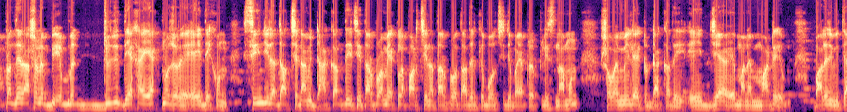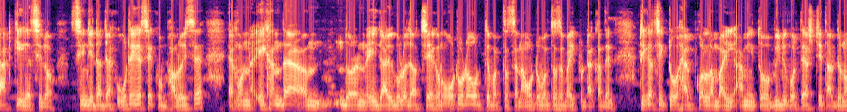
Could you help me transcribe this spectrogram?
আপনাদের আসলে যদি দেখায় এক নজরে, এই দেখুন, সিএনজিরা যাচ্ছে না, আমি ঢাকা দিয়েছি, তারপর আমি একলা পারছি না, তারপর তাদেরকে বলছি যে, ভাই, আপনারা প্লিজ নামুন। সবাই মিলে একটু ধাক্কা দিই। এই যে মানে মাঠে বালির ভিতরে আটকে গেছিল, সিএনজিটা যাক, উঠে গেছে, খুব ভালো হয়েছে এখন এখানটা ধরেন এই গাড়িগুলো যাচ্ছে, এখন অটোটা উঠতে পারতেছে না, অটো বলতেছে, ভাই, একটু টাকা দেন। ঠিক আছে, একটু হেল্প করলাম, ভাই, আমি তো ভিডিও করতে আসছি, তার জন্য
